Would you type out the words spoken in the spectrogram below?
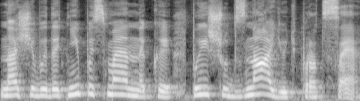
наші видатні письменники пишуть, знають про це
